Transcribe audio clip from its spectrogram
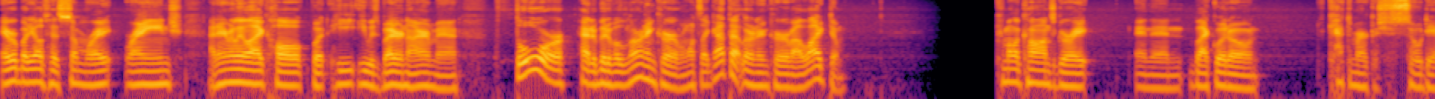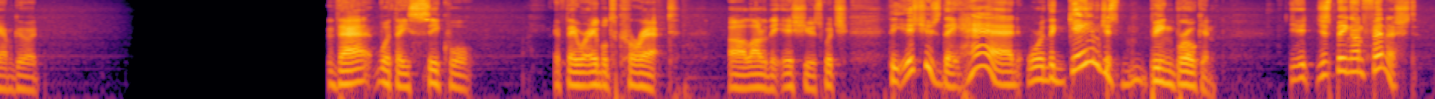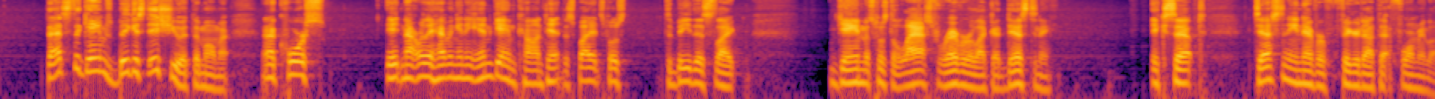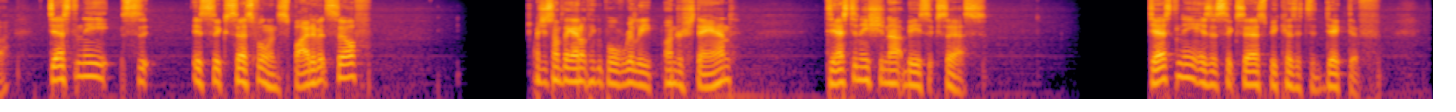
Everybody else has some ra- range. I didn't really like Hulk, but he he was better than Iron Man. Thor had a bit of a learning curve, and once I got that learning curve, I liked him. Kamala Khan's great, and then Black Widow and Captain America's just so damn good that with a sequel, if they were able to correct uh, a lot of the issues, which the issues they had were the game just being broken, it just being unfinished. That's the game's biggest issue at the moment, and of course, it not really having any in-game content, despite it's supposed to be this like game that's supposed to last forever, like a Destiny. Except Destiny never figured out that formula. Destiny is successful in spite of itself which is something I don't think people really understand. Destiny should not be a success. Destiny is a success because it's addictive.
